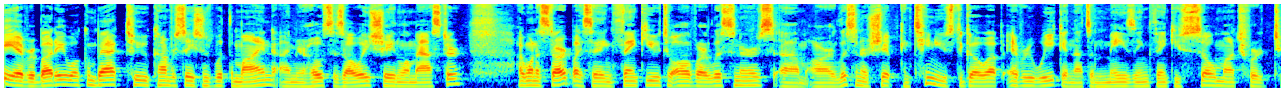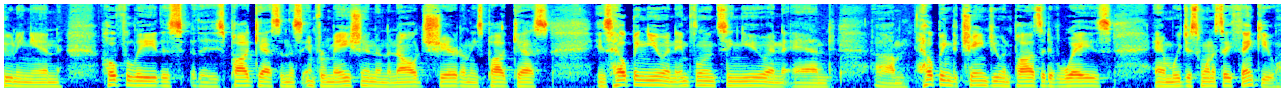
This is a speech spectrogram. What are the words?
Hey, everybody, welcome back to Conversations with the Mind. I'm your host, as always, Shane Lamaster. I want to start by saying thank you to all of our listeners. Um, our listenership continues to go up every week, and that's amazing. Thank you so much for tuning in. Hopefully, this these podcasts and this information and the knowledge shared on these podcasts is helping you and influencing you and and um, helping to change you in positive ways. And we just want to say thank you.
